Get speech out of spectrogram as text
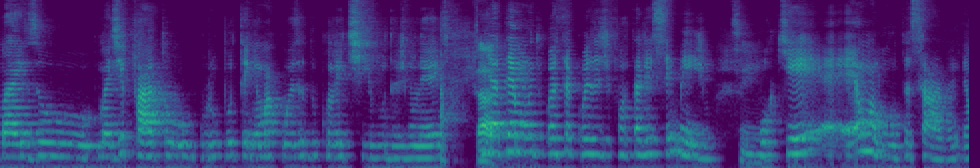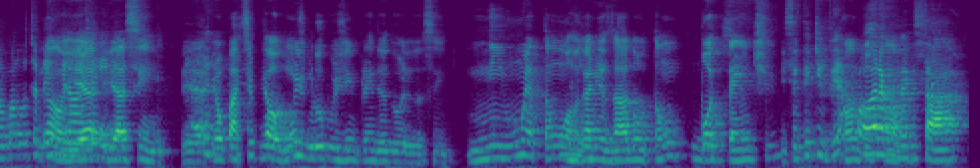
Mas, o, mas, de fato, o grupo tem uma coisa do coletivo das mulheres. Tá. E até muito com essa coisa de fortalecer mesmo. Sim. Porque é é uma luta, sabe? É uma luta bem Não, e, grande. é, ainda. e assim, é, eu participo de alguns grupos de empreendedores, assim. Nenhum é tão organizado ou tão potente. E você tem que ver agora como é que tá.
